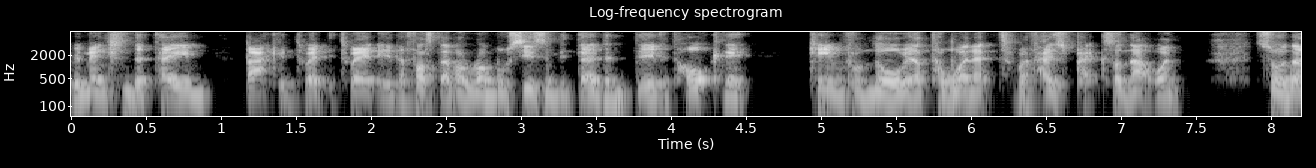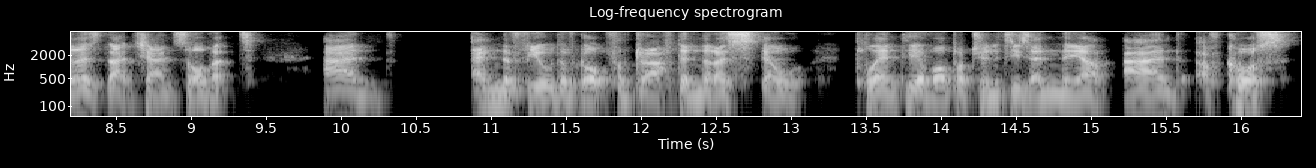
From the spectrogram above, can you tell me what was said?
We mentioned the time back in 2020, the first ever Rumble season we did, and David Hockney came from nowhere to win it with his picks on that one. So there is that chance of it. And in the field I've got for drafting, there is still plenty of opportunities in there. And of course,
